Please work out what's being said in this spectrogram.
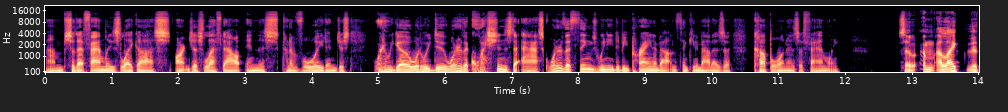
um, so that families like us aren't just left out in this kind of void and just where do we go? What do we do? What are the questions to ask? What are the things we need to be praying about and thinking about as a couple and as a family? So um, I like that,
